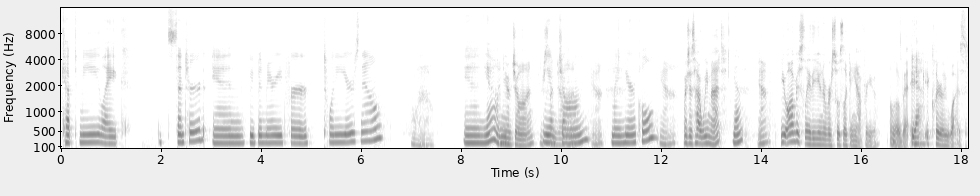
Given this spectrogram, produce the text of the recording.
kept me like centered. And we've been married for 20 years now. Wow. And yeah, And you have John, your we son have John, Yeah. my miracle. Yeah. Which is how we met. Yeah. Yeah. You obviously the universe was looking out for you a little bit. It, Yeah. it clearly was,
